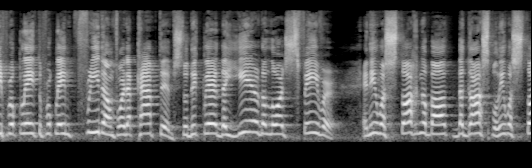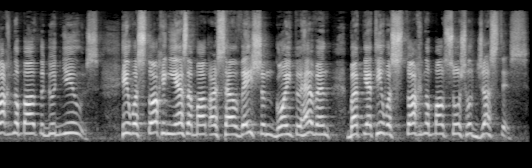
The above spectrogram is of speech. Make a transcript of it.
He proclaimed to proclaim freedom for the captives, to declare the year of the Lord's favor. And he was talking about the gospel. He was talking about the good news. He was talking, yes, about our salvation going to heaven, but yet he was talking about social justice.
